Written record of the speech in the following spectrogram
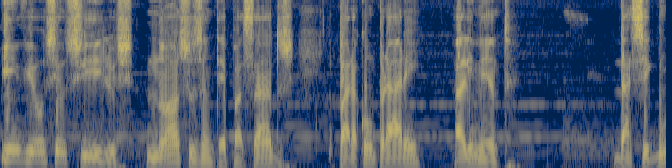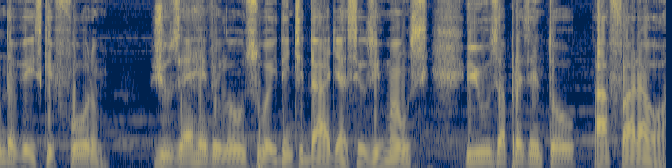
e enviou seus filhos, nossos antepassados, para comprarem alimento. Da segunda vez que foram, José revelou sua identidade a seus irmãos e os apresentou a Faraó.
